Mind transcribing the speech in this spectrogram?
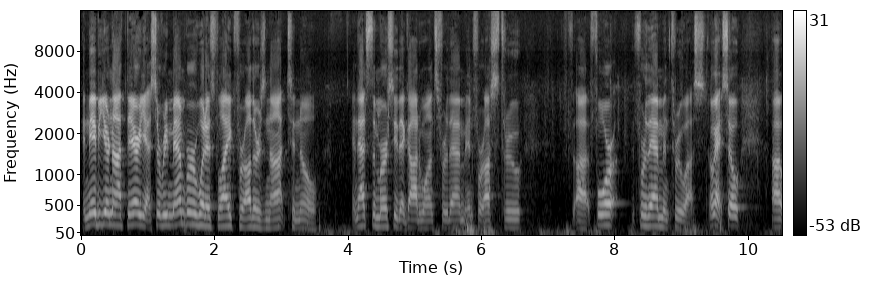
And maybe you're not there yet. So remember what it's like for others not to know. And that's the mercy that God wants for them and for us through, uh, for, for them and through us. Okay, so Uh,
